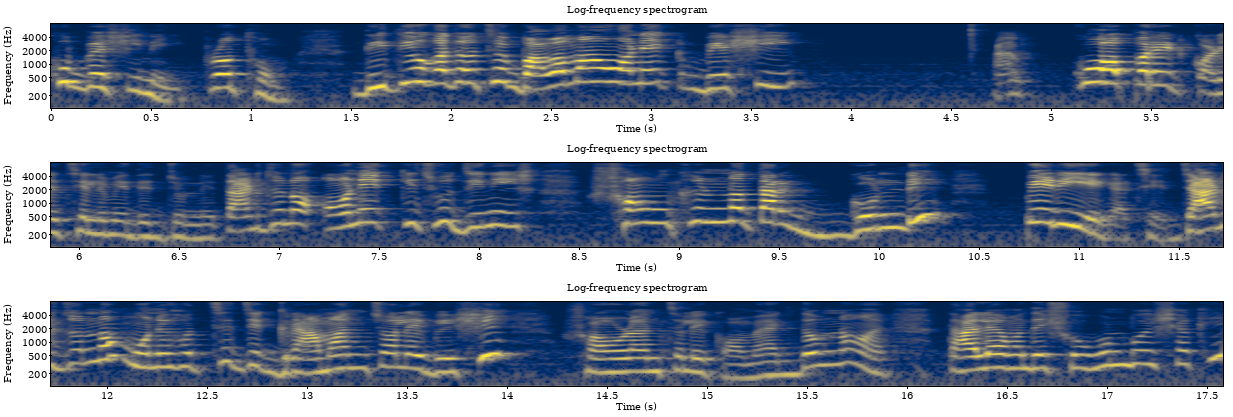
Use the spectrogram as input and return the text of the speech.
খুব বেশি নেই। প্রথম। দ্বিতীয় কথা হচ্ছে, বাবা মাও অনেক বেশি কোঅপারেট করে ছেলে মেয়েদের জন্য। তার জন্য অনেক কিছু জিনিস সংকীর্ণতার গণ্ডি পেরিয়ে গেছে। যার জন্য মনে হচ্ছে যে গ্রামাঞ্চলে বেশি, শহরাঞ্চলে কম। একদম নয়। তাহলে আমাদের শোভন বৈশাখী,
